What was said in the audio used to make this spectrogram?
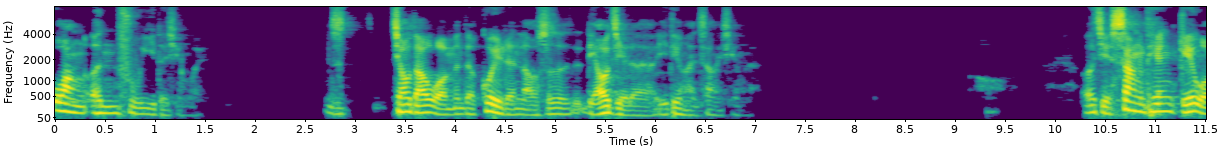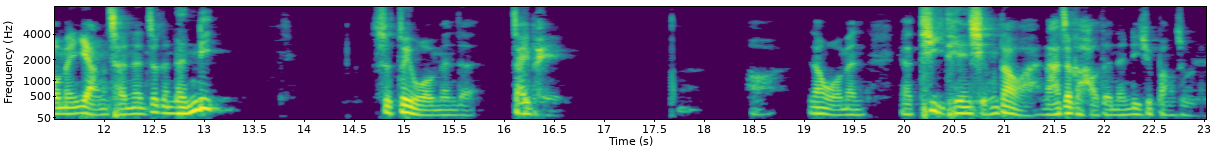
忘恩负义的行为。教导我们的贵人老师了解了，一定很伤心了。而且上天给我们养成的这个能力，是对我们的栽培啊，让我们。要替天行道啊！拿这个好的能力去帮助人。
